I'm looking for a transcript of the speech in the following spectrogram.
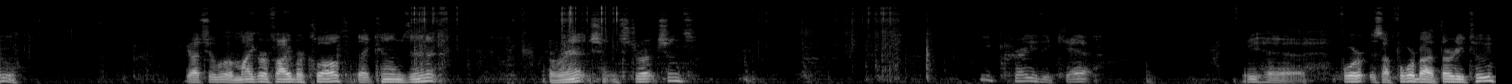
Ooh. Got your little microfiber cloth that comes in it. A wrench, instructions. You crazy cat. We have four, it's a four by 32.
